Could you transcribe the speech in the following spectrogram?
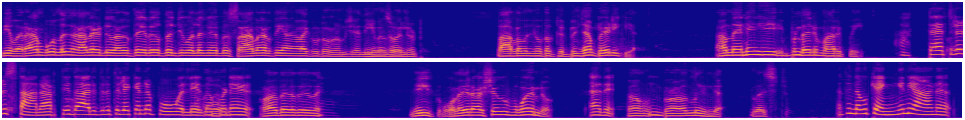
ഇനി വരാൻ പോകുന്ന കാലമായിട്ട് അടുത്ത ഇരുപത്തഞ്ച് കൊല്ലം കഴിയുമ്പോൾ സ്ഥാനാർത്ഥി ഞാൻ ആളെ കിട്ടും പക്ഷേ നിയമസഭയിലോട്ട്. പാർലമെന്റിലോട്ട് കിട്ടും. ഞാൻ പേടിക്കുക. ആ നിലയിൽ ഈ പിള്ളേർ മാറിപ്പോയി. അത്തരത്തിലൊരു സ്ഥാനാർത്ഥി ദാരിദ്ര്യത്തിലേക്ക് തന്നെ പോവല്ലേ നമ്മുടെ അതെ അതെ അതെ. നീ കോളേജ് രാഷ്ട്രീയമൊക്കെ പോയല്ലോ. അതെ. ഇല്ല. നശിച്ചു അപ്പൊ നമുക്ക് എങ്ങനെയാണ്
